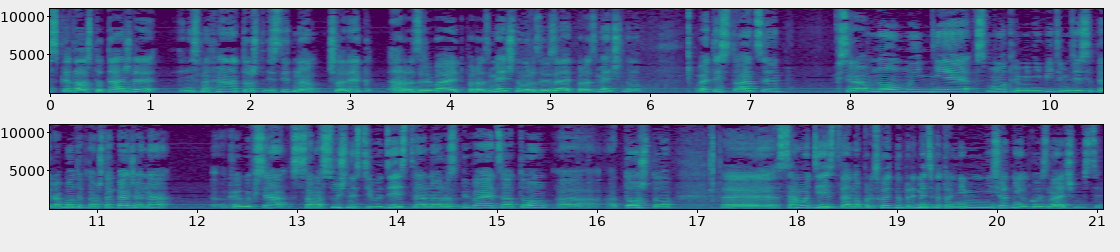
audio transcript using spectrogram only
сказал, что даже несмотря на то, что действительно человек разрывает по размеченному, разрезает по размеченному, в этой ситуации все равно мы не смотрим и не видим здесь этой работы, потому что, опять же, она как бы вся самосущность его действия, она разбивается о то, о, о то что э, само действие, оно происходит на предмете, который не несет никакой значимости.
